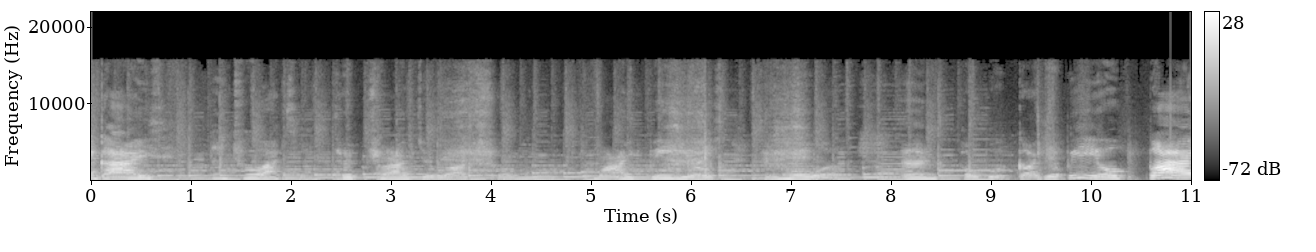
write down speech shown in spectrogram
Bye guys. Thanks for watching. Subscribe to watch some my videos and more. And hope you got your video. Bye.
